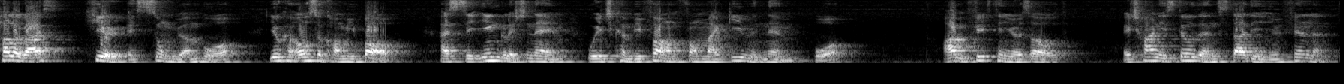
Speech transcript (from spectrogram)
Hello guys, here is Song Yuanbo. You can also call me Bob, as the English name which can be found from my given name, Bo. I'm 15 years old, a Chinese student studying in Finland.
